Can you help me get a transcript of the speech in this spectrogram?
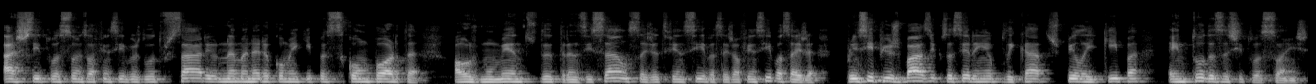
às situações ofensivas do adversário, na maneira como a equipa se comporta aos momentos de transição, seja defensiva, seja ofensiva, ou seja, princípios básicos a serem aplicados pela equipa em todas as situações.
